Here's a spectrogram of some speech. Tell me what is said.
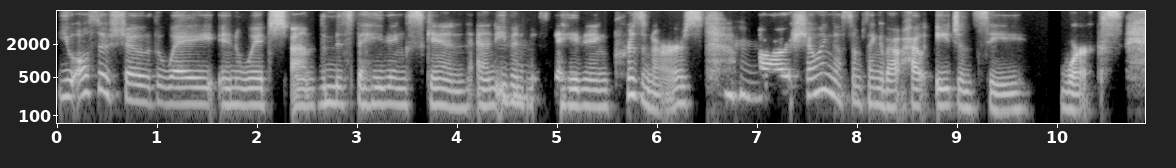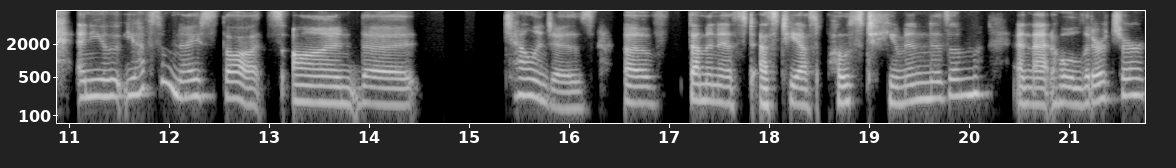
you also show the way in which um, the misbehaving skin and even mm-hmm. misbehaving prisoners mm-hmm. are showing us something about how agency works. And you you have some nice thoughts on the challenges of feminist STS post-humanism and that whole literature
